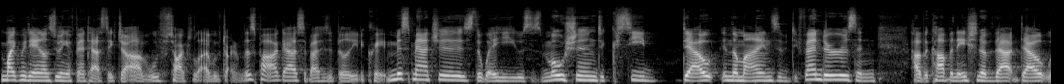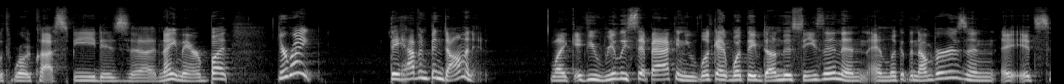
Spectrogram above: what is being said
Mike McDaniel's doing a fantastic job. We've talked a lot. We've talked on this podcast about his ability to create mismatches, the way he uses motion to seed doubt in the minds of defenders, and how the combination of that doubt with world class speed is a nightmare. But you're right; they haven't been dominant. Like if you really sit back and you look at what they've done this season and and look at the numbers, and it's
